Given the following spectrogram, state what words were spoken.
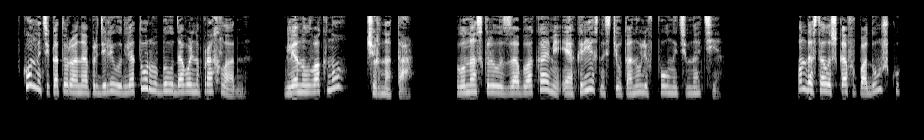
В комнате, которую она определила для Торва, было довольно прохладно. Глянул в окно — чернота. Луна скрылась за облаками, и окрестности утонули в полной темноте. Он достал из шкафа подушку,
